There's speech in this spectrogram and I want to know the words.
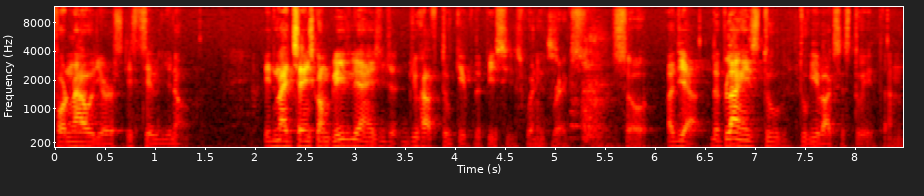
for now you're it's still you know it might change completely, and you have to keep the pieces when it breaks. So, but yeah, the plan is to to give access to it, and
